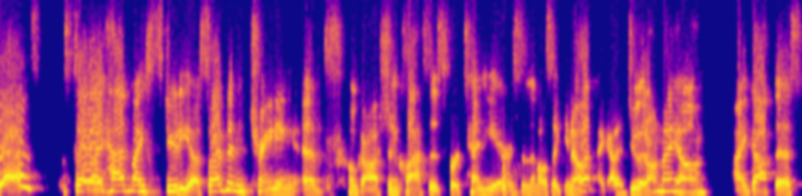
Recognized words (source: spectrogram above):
yes, so I had my studio. So I've been training, uh, oh gosh, in classes for 10 years. And then I was like, you know what? I got to do it on my own. I got this.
